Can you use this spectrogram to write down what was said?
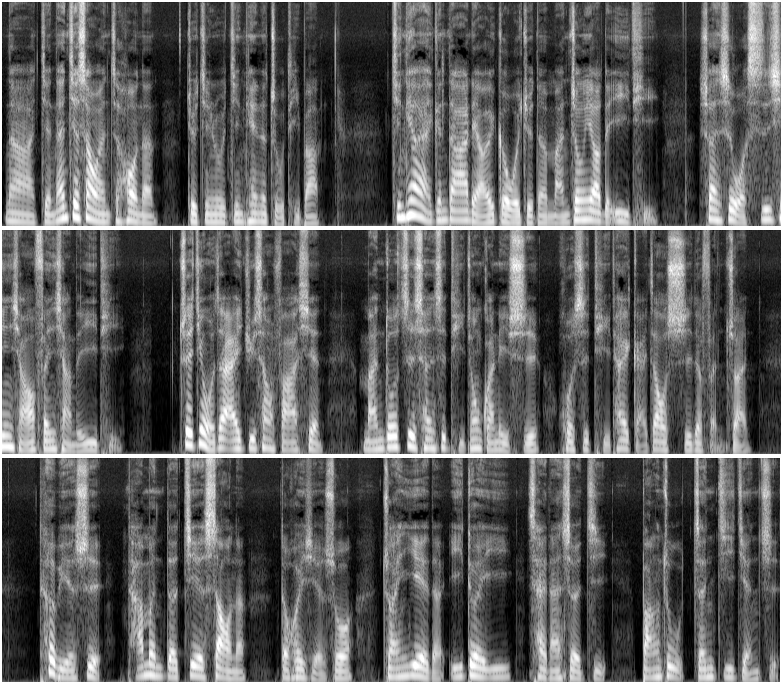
那简单介绍完之后呢，就进入今天的主题吧。今天来跟大家聊一个我觉得蛮重要的议题，算是我私心想要分享的议题。最近我在 IG 上发现，蛮多自称是体重管理师或是体态改造师的粉专，特别是他们的介绍呢，都会写说专业的一对一菜单设计，帮助增肌减脂，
